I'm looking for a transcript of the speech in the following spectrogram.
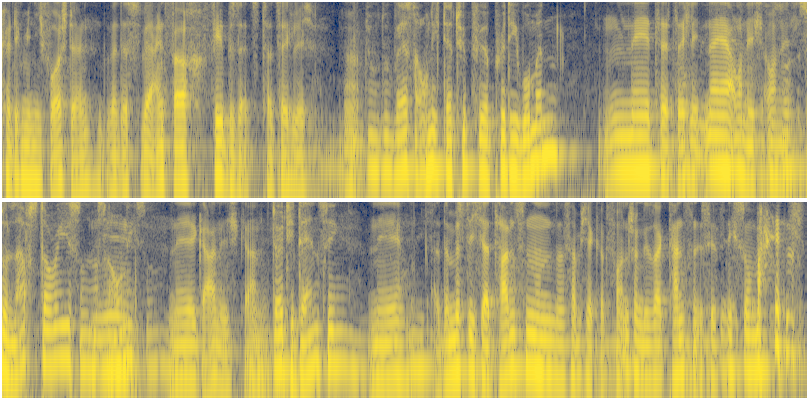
könnte ich mir nicht vorstellen, weil das wäre einfach fehlbesetzt tatsächlich. Ja. Du, du wärst auch nicht der Typ für Pretty Woman? Nee, tatsächlich. Naja, auch nicht. Auch so, nicht. so Love Stories und was nee, auch nicht so? Nee, gar nicht, gar nicht. Dirty Dancing? Nee, da müsste ich ja tanzen und das habe ich ja gerade vorhin schon gesagt, tanzen ist jetzt nicht so meins.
